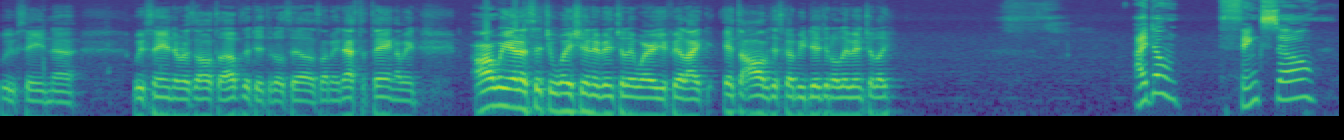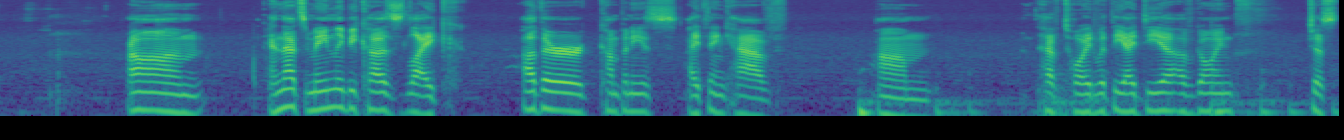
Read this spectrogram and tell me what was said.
we've seen uh, we've seen the result of the digital sales. I mean, that's the thing. I mean, are we in a situation eventually where you feel like it's all just going to be digital eventually? I don't think so. Um, and that's mainly because like other companies, I think have um have toyed with the idea of going f- just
